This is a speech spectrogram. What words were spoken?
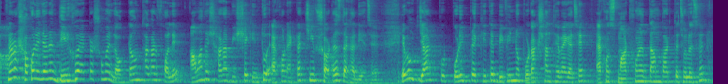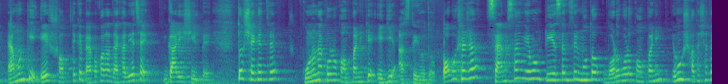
আপনারা সকলে জানেন, দীর্ঘ একটা সময় লকডাউন থাকার ফলে আমাদের সারা বিশ্বে কিন্তু এখন একটা চিপ শর্টেজ দেখা দিয়েছে এবং যার পরিপ্রেক্ষিতে বিভিন্ন প্রোডাকশান থেমে গেছে। এখন স্মার্টফোনের দাম বাড়তে চলেছে। এমনকি এর সব থেকে ব্যাপকতা দেখা দিয়েছে গাড়ি শিল্পে। তো সেক্ষেত্রে কোনো না কোনো কোম্পানিকে এগিয়ে আসতেই হতো। অবশেষে স্যামসাং এবং টিএসএমসির মতো বড় বড় কোম্পানি এবং সাথে সাথে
